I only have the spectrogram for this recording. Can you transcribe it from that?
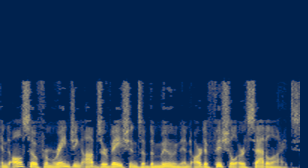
and also from ranging observations of the Moon and artificial Earth satellites.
